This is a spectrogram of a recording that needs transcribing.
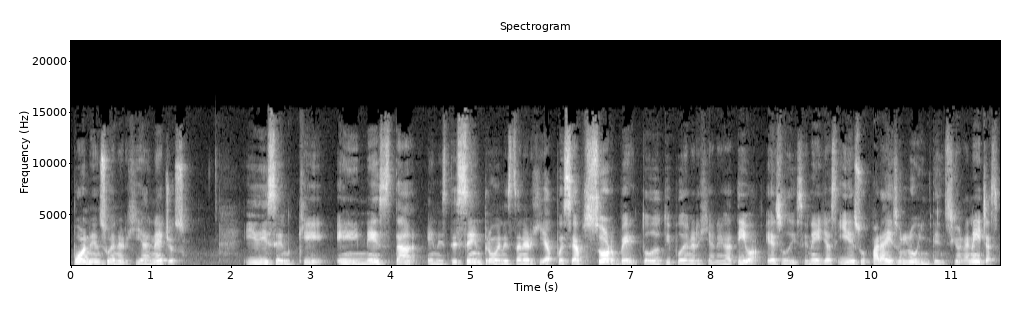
ponen su energía en ellos y dicen que en esta en este centro en esta energía pues se absorbe todo tipo de energía negativa eso dicen ellas y eso para eso lo intencionan ellas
